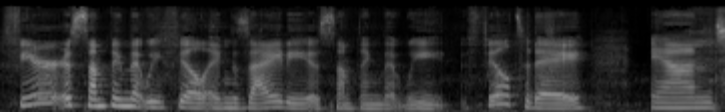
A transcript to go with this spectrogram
fear is something that we feel anxiety is something that we feel today and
